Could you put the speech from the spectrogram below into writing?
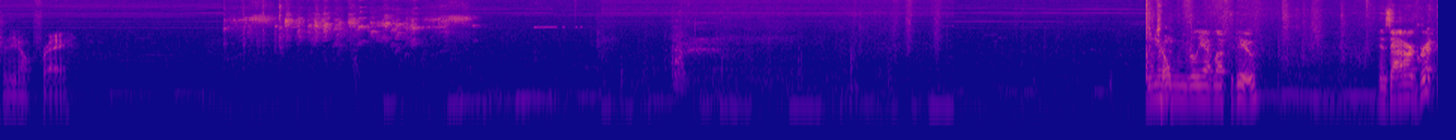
Sure they don't fray. The only thing we really have left to do is add our grip.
